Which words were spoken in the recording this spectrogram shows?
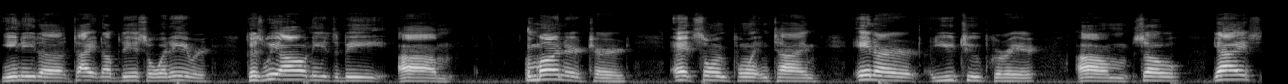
you need to tighten up this or whatever. Because we all need to be um, monitored at some point in time in our YouTube career. Um, so guys,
